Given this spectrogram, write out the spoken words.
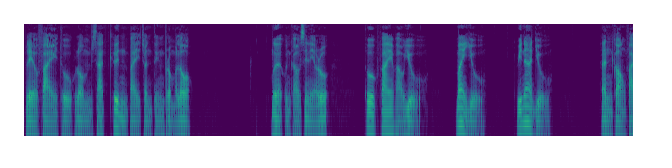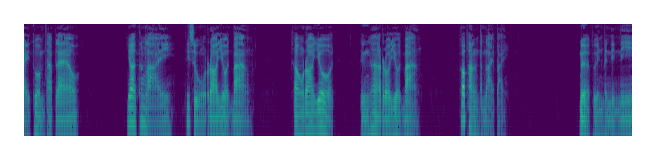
เปลวไฟถูกลมซัดขึ้นไปจนถึงปรมโลก เมื่อคุณเขาสิเนรุ ถูกไฟเผาอยู่ ไม่อยู่ วินาศอยู่ อันกองไฟท่วมทับแล้ว ยอดทั้งหลายที่สูงรอยโยดบ้างสองรอยโยดถึงห้ารอยโยดบ้าง ก็พังทำลายไป เมื่อพื้นแผ่นดินนี้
